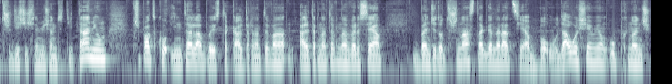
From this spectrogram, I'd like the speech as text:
3070 Titanium. W przypadku Intela, bo jest taka alternatywa, alternatywna wersja, będzie to 13 generacja, bo udało się ją upchnąć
